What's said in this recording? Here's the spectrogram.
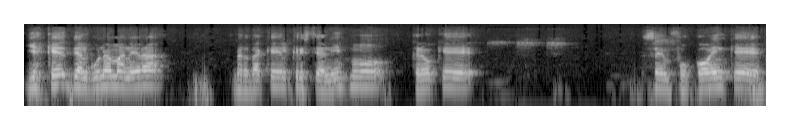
Y es que de alguna manera, ¿verdad que el cristianismo creo que se enfocó en que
